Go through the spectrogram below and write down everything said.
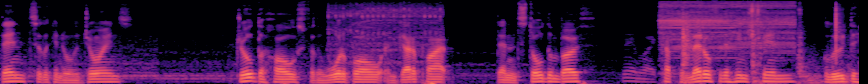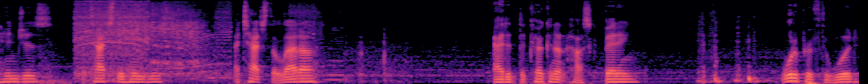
Then siliconed all the joins, drilled the holes for the water bowl and gutter pipe, then installed them both, cut the metal for the hinge pin, glued the hinges, attached the hinges, attached the ladder, added the coconut husk bedding, waterproofed the wood,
